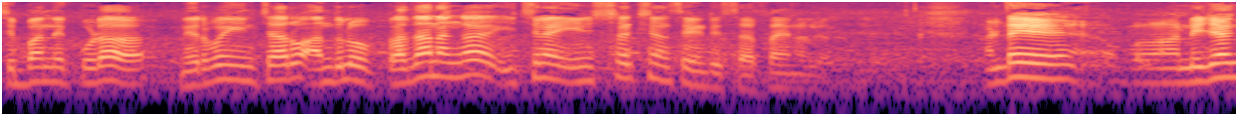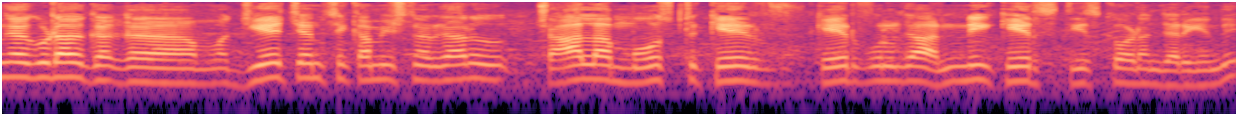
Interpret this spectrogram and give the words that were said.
సిబ్బందికి కూడా నిర్వహించారు. అందులో ప్రధానంగా ఇచ్చిన ఇన్స్ట్రక్షన్స్ ఏంటి సార్ ఫైనల్గా అంటే నిజంగా కూడా జిహెచ్ఎంసీ కమిషనర్ గారు చాలా మోస్ట్ కేర్ కేర్ఫుల్గా అన్ని కేర్స్ తీసుకోవడం జరిగింది.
